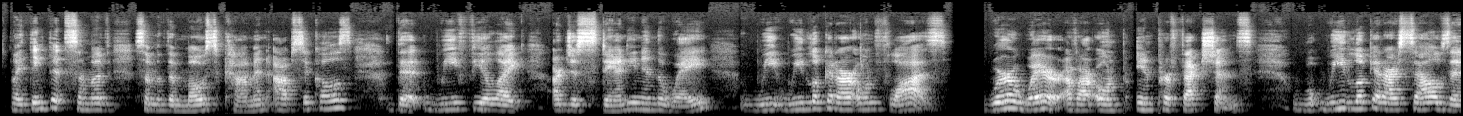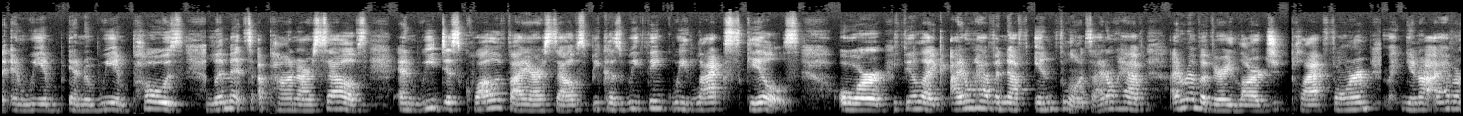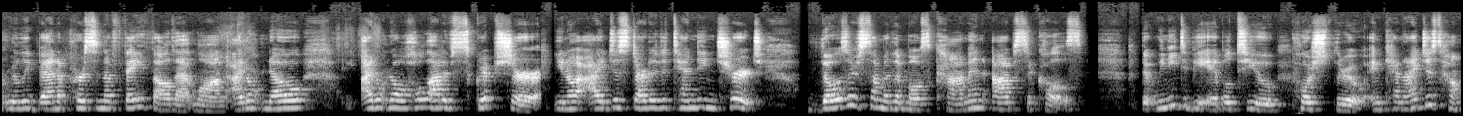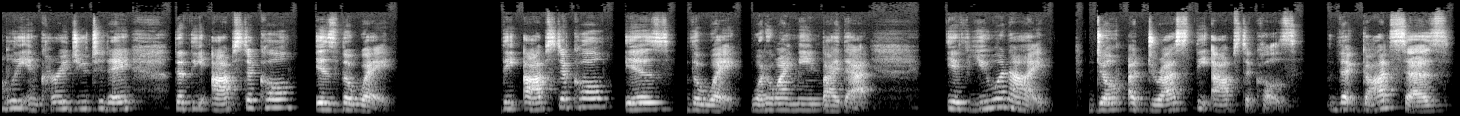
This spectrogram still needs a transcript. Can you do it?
I think that some of some of the most common obstacles that we feel like are just standing in the way, we we look at our own flaws we're aware of our own imperfections. We look at ourselves and, and we and we impose limits upon ourselves and we disqualify ourselves because we think we lack skills or we feel like I don't have enough influence. I don't have I don't have a very large platform. You know I haven't really been a person of faith all that long. I don't know I don't know a whole lot of scripture. You know I just started attending church those are some of the most common obstacles that we need to be able to push through. And can I just humbly encourage you today that the obstacle is the way? The obstacle is the way. What do I mean by that? If you and I don't address the obstacles that God says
